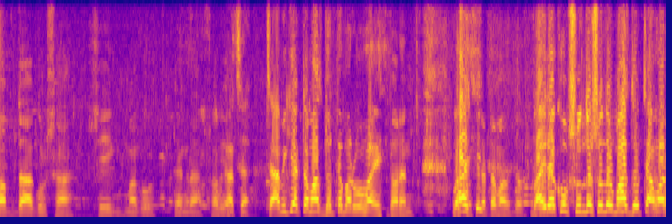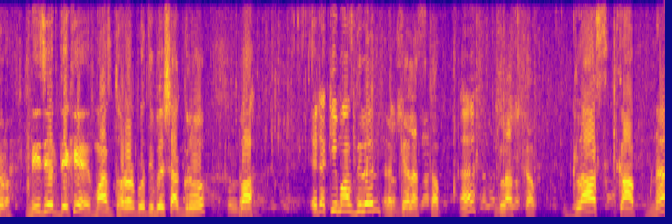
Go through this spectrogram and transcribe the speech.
পাবদা গুলশা শিং মাগুর ট্যাংরা সবই আচ্ছা। আচ্ছা আমি কি একটা মাছ ধরতে পারব ভাই? ধরেন। ভাই একটা মাছ দাও ভাইরা খুব সুন্দর সুন্দর মাছ ধরছে আমার নিজের দেখে মাছ ধরার প্রতি বেশ আগ্রহ। বাহ এটা কি মাছ দিলেন? এটা গ্লাস কাপ। হ্যাঁ? Glass cup. গ্লাস কাপ না?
